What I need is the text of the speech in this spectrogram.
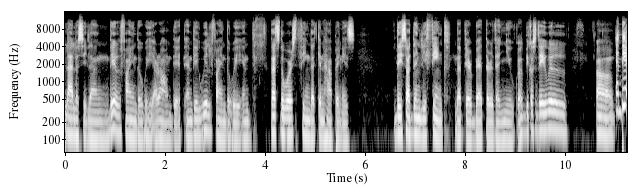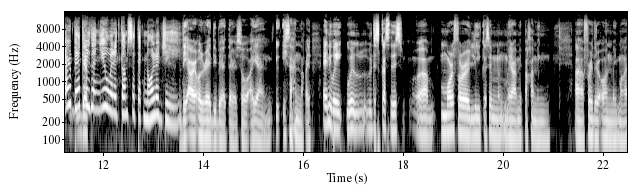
lalo silang they'll find a way around it and they will find a way. And that's the worst thing that can happen is they suddenly think that they're better than you because they will uh, And they are better Get- than you when it comes to technology. they are already better. So ayan, isahan na kayo. Anyway, we'll, we'll discuss this um, more thoroughly kasi marami pa kaming uh, further on may mga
